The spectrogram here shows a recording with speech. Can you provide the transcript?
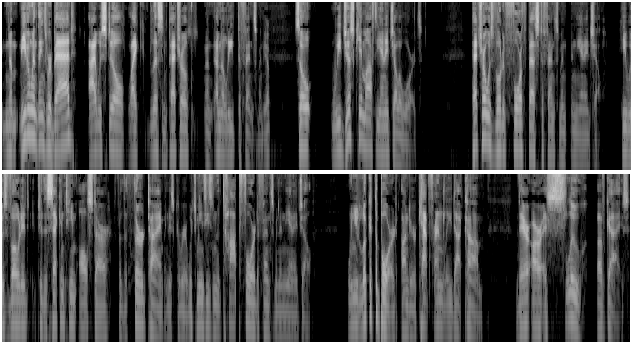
no, even when things were bad, I was still like, listen, Petro, an, an elite defenseman. Yep. So we just came off the NHL awards. Petro was voted fourth best defenseman in the NHL. He was voted to the second team All Star for the third time in his career, which means he's in the top four defensemen in the NHL. When you look at the board under capfriendly.com, there are a slew of guys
